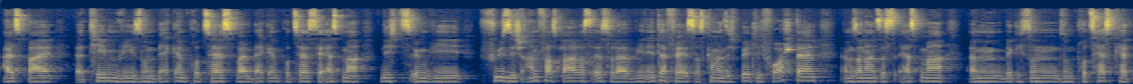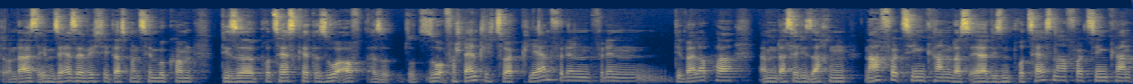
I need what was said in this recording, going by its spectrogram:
als bei äh, Themen wie so ein Backend-Prozess, weil ein Backend-Prozess ja erstmal nichts irgendwie physisch Anfassbares ist oder wie ein Interface, das kann man sich bildlich vorstellen, ähm, sondern es ist erstmal ähm, wirklich so, ein, so ein Prozesskette. Und da ist eben sehr, sehr wichtig, dass man es hinbekommt, diese Prozesskette so oft, also so, so verständlich zu erklären für den, für den Developer, ähm, dass er die Sachen nachvollziehen kann, dass er diesen Prozess nachvollziehen kann,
